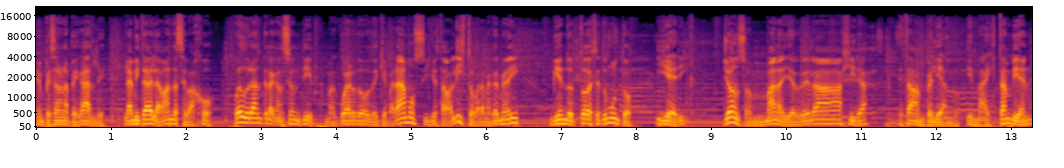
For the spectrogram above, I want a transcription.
Empezaron a pegarle, la mitad de la banda se bajó. Fue durante la canción Deep, me acuerdo de que paramos y yo estaba listo para meterme ahí, viendo todo este tumulto. Y Eric, Johnson, manager de la gira, estaban peleando. Y Mike también,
